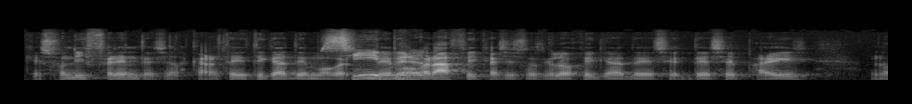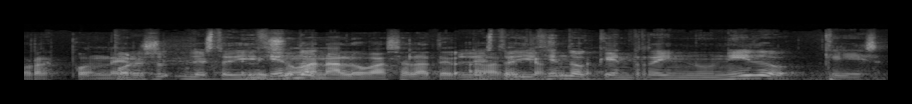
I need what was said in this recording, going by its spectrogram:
Que son diferentes. Las características demográficas y sociológicas de ese, país no responden Por eso le estoy diciendo, ni son análogas a la de Le estoy diciendo que en Reino Unido, que es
